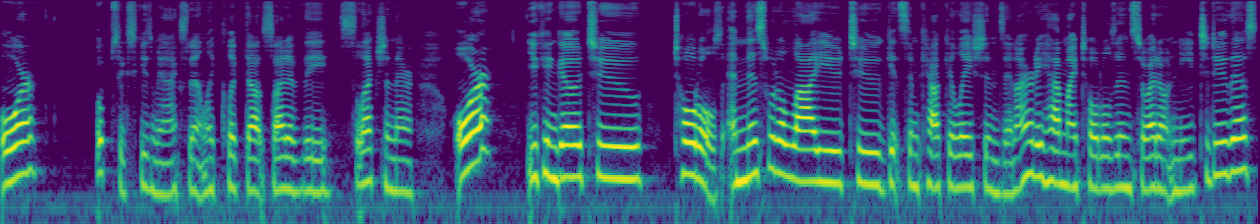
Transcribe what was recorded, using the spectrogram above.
Or oops, excuse me, I accidentally clicked outside of the selection there. Or you can go to totals, and this would allow you to get some calculations in. I already have my totals in, so I don't need to do this,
